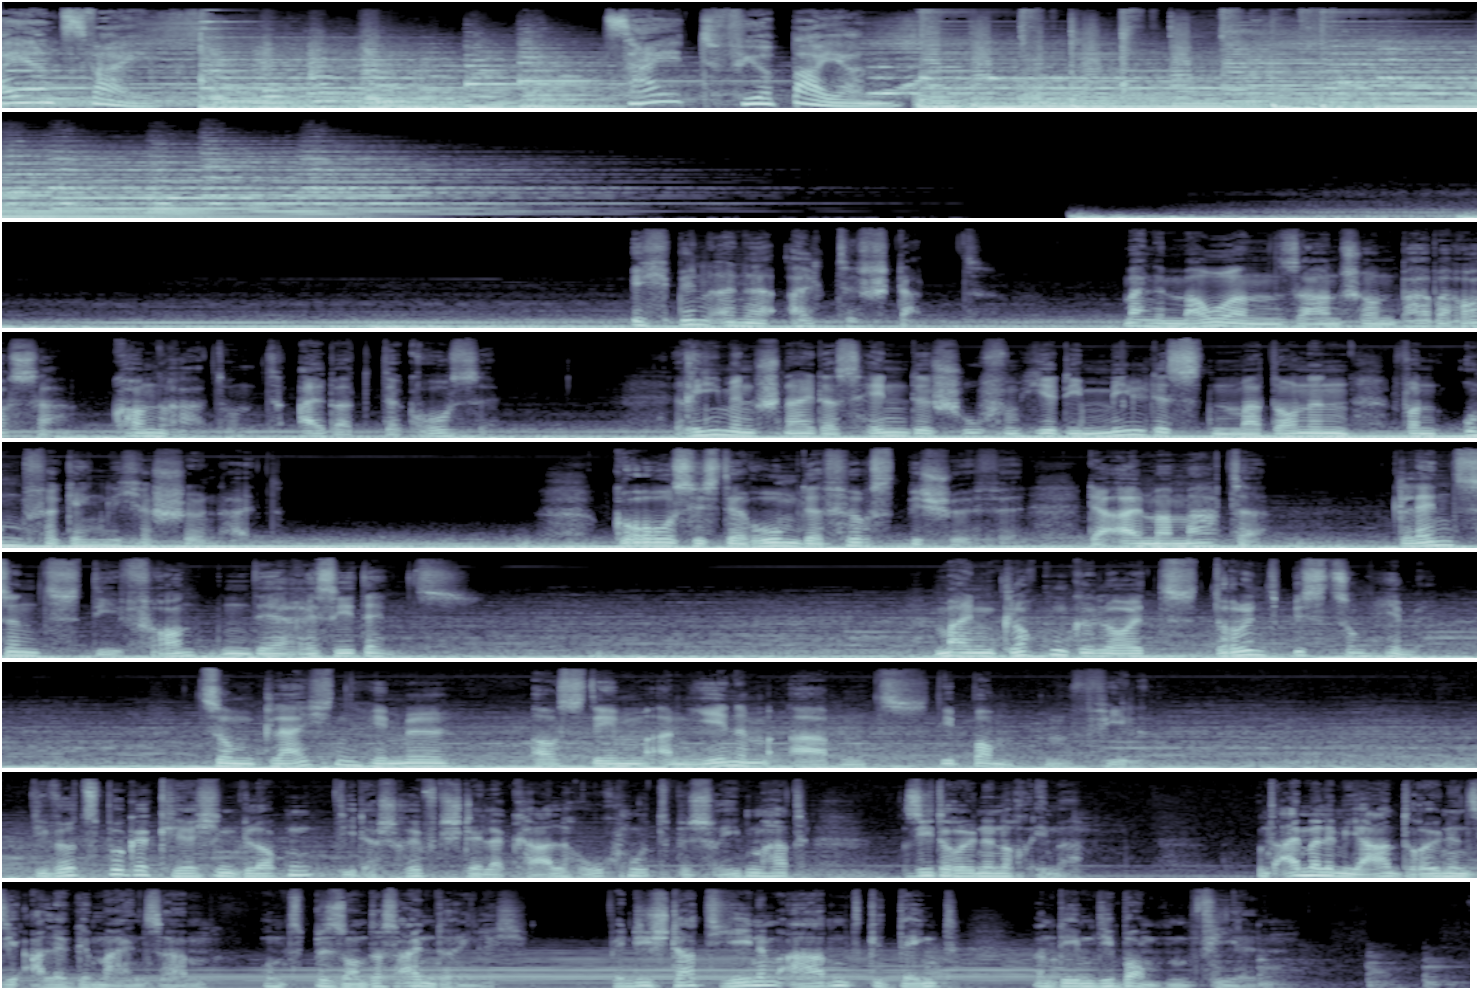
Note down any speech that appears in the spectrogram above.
Bayern 2. Zeit für Bayern. Ich bin eine alte Stadt. Meine Mauern sahen schon Barbarossa, Konrad und Albert der Große. Riemenschneiders Hände schufen hier die mildesten Madonnen von unvergänglicher Schönheit. Groß ist der Ruhm der Fürstbischöfe, der Alma Mater, glänzend die Fronten der Residenz. Mein Glockengeläut dröhnt bis zum Himmel. Zum gleichen Himmel, aus dem an jenem Abend die Bomben fielen. Die Würzburger Kirchenglocken, die der Schriftsteller Karl Hochmuth beschrieben hat, sie dröhnen noch immer. Und einmal im Jahr dröhnen sie alle gemeinsam und besonders eindringlich, wenn die Stadt jenem Abend gedenkt, an dem die Bomben fielen.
